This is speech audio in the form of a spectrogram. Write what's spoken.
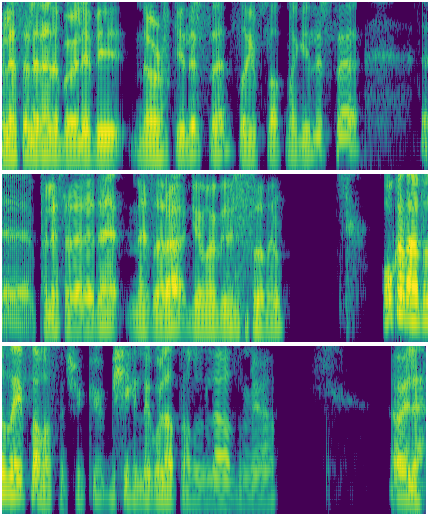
plaselere de böyle bir nerf gelirse, zayıflatma gelirse e, plaselere de mezara gömebiliriz sanırım. O kadar da zayıflamasın çünkü bir şekilde gol atmamız lazım ya. Öyle.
